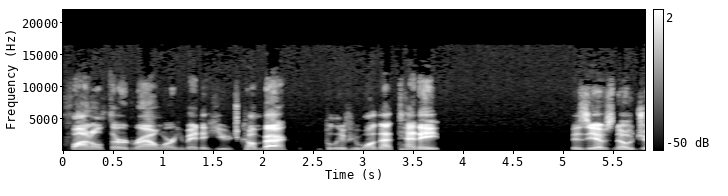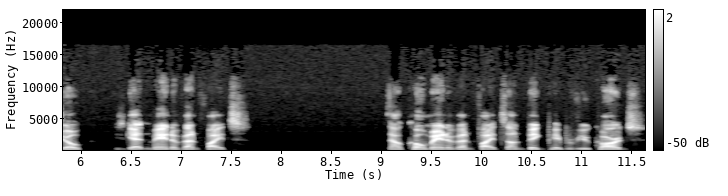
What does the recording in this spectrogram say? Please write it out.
final third round where he made a huge comeback. Believe he won that 10 8. Fiziev's no joke. He's getting main event fights. Now co main event fights on big pay per view cards.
